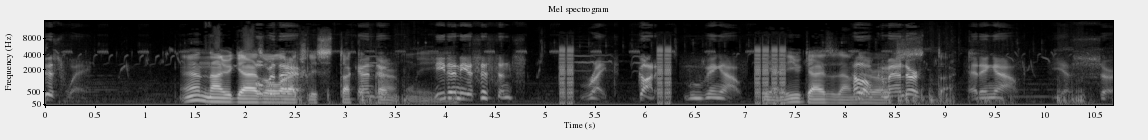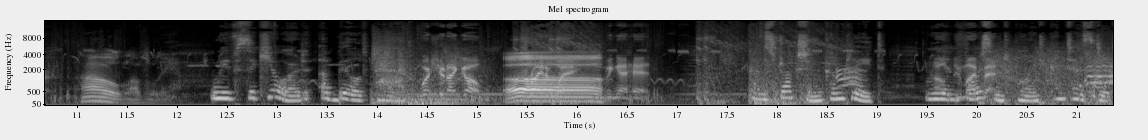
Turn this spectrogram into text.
This way. And now you guys Over all are actually stuck Can do. apparently. Need any assistance? Right. Got it. Moving out. Yeah, you guys down Hello, there Commander. are stuck. Heading out. Yes, sir. Oh, lovely. We've secured a build pad. Where should I go? Uh, right away. Moving ahead. Construction complete. Reinforcement point contested.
